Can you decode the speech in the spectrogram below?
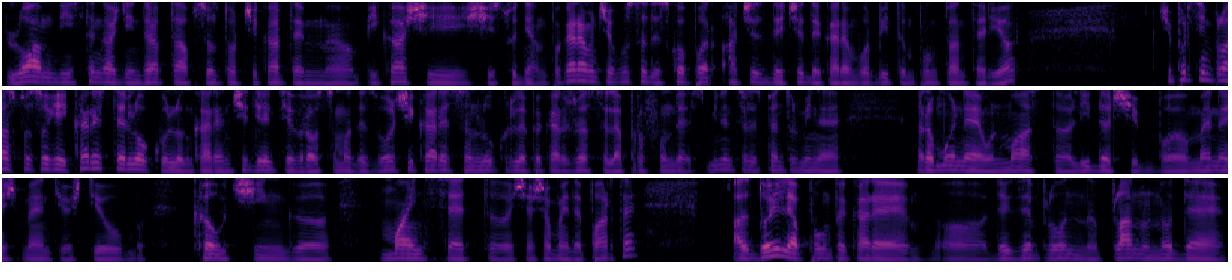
luam din stânga și din dreapta absolut orice carte îmi uh, pica și, și studiam. Pe care am început să descoper acest DC de care am vorbit în punctul anterior și pur și simplu am spus, ok, care este locul în care, în ce direcție vreau să mă dezvolt și care sunt lucrurile pe care vreau să le aprofundez. Bineînțeles, pentru mine rămâne un must, uh, leadership, management, eu știu, coaching, mindset și așa mai departe. Al doilea punct pe care, de exemplu, în planul meu de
